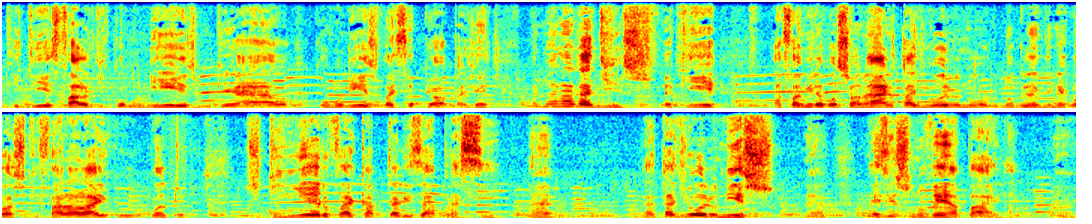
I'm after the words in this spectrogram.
que diz, fala de comunismo, que ah, o comunismo vai ser pior para a gente. Mas não é nada disso. É que a família Bolsonaro está de olho no, no, grande negócio que fará lá e o quanto de dinheiro vai capitalizar para si. Né? Ela está de olho nisso. Né? Mas isso não vem à baila. Né?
